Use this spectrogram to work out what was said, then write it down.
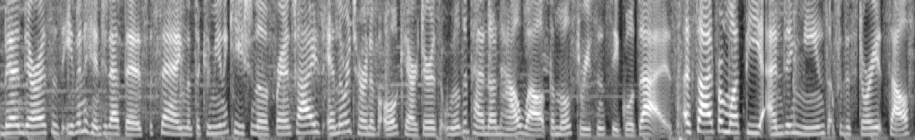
Banderas has even hinted at this, saying that the communication of the franchise and the return of old characters will depend on how well the most recent sequel does. Aside from what the ending means for the story itself,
